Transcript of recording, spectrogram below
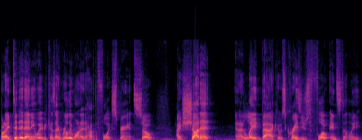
But I did it anyway because I really wanted to have the full experience. So I shut it and I laid back. It was crazy, you just float instantly.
